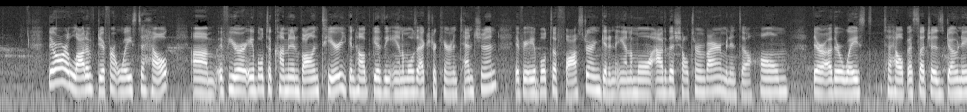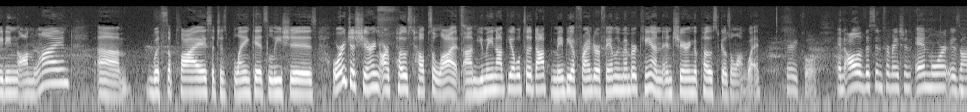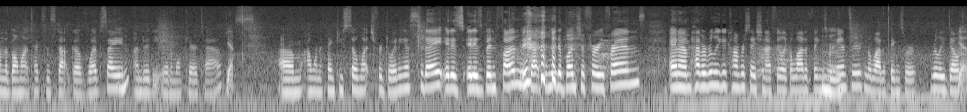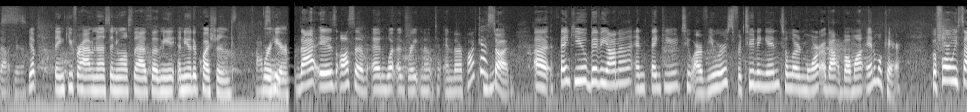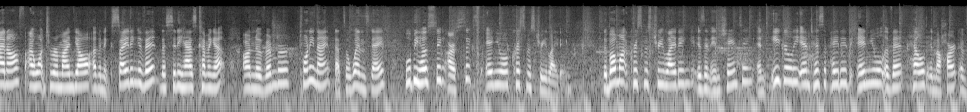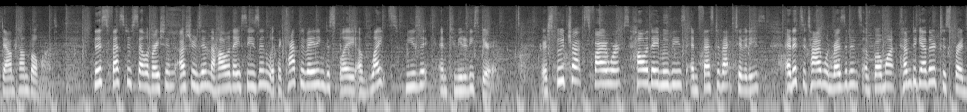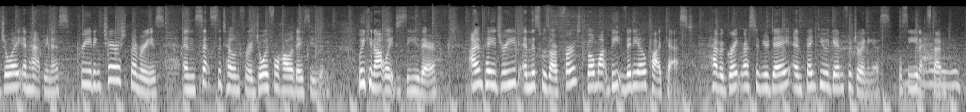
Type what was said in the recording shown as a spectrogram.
There are a lot of different ways to help. Um, if you're able to come in and volunteer, you can help give the animals extra care and attention. If you're able to foster and get an animal out of the shelter environment into a home, there are other ways to help, as such as donating online. Um, with supplies such as blankets, leashes, or just sharing our post helps a lot. Um, you may not be able to adopt, but maybe a friend or a family member can, and sharing a post goes a long way. Very cool. And all of this information and more is on the BeaumontTexas.gov website under the Animal Care tab. Yes. Um, I want to thank you so much for joining us today. It is it has been fun. We got to meet a bunch of furry friends and um, have a really good conversation. I feel like a lot of things were answered and a lot of things were really dealt Yes. out here. Yep. Thank you for having us. Anyone else that has any, any other questions, we're here. That is awesome, and what a great note to end our podcast on. Uh, thank you, Viviana, and thank you to our viewers for tuning in to learn more about Beaumont Animal Care. Before we sign off, I want to remind y'all of an exciting event the city has coming up on November 29th. That's a Wednesday. We'll be hosting our sixth annual Christmas tree lighting. The Beaumont Christmas tree lighting is an enchanting and eagerly anticipated annual event held in the heart of downtown Beaumont. This festive celebration ushers in the holiday season with a captivating display of lights, music, and community spirit. There's food trucks, fireworks, holiday movies, and festive activities, and it's a time when residents of Beaumont come together to spread joy and happiness, creating cherished memories and sets the tone for a joyful holiday season. We cannot wait to see you there. I'm Paige Reed, and this was our first Beaumont Beat video podcast. Have a great rest of your day, and thank you again for joining us. We'll see you next time.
